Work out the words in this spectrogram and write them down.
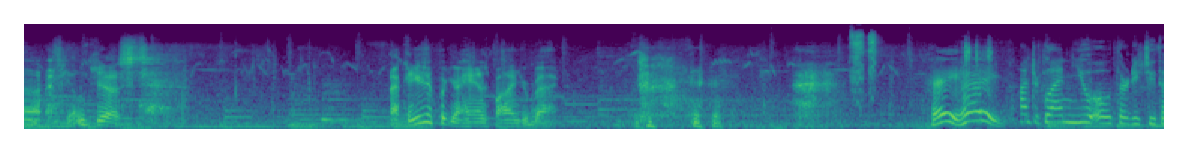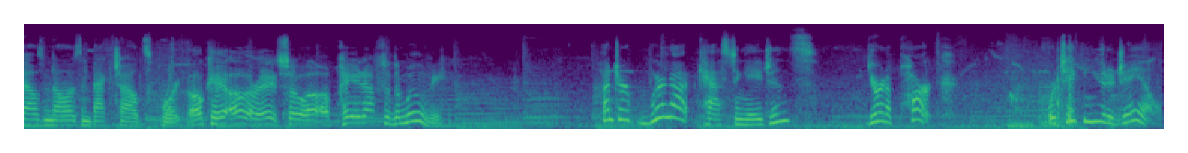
Uh, if you'll just... Now, can you just put your hands behind your back? hey, hey! Hunter Glenn, you owe $32,000 in back child support. Okay, all right, so uh, I'll pay it after the movie. Hunter, we're not casting agents. You're in a park. We're taking you to jail.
